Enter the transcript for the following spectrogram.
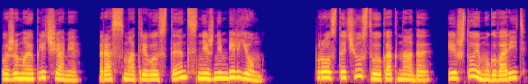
Пожимаю плечами, рассматриваю стенд с нижним бельем. Просто чувствую, как надо. И что ему говорить?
